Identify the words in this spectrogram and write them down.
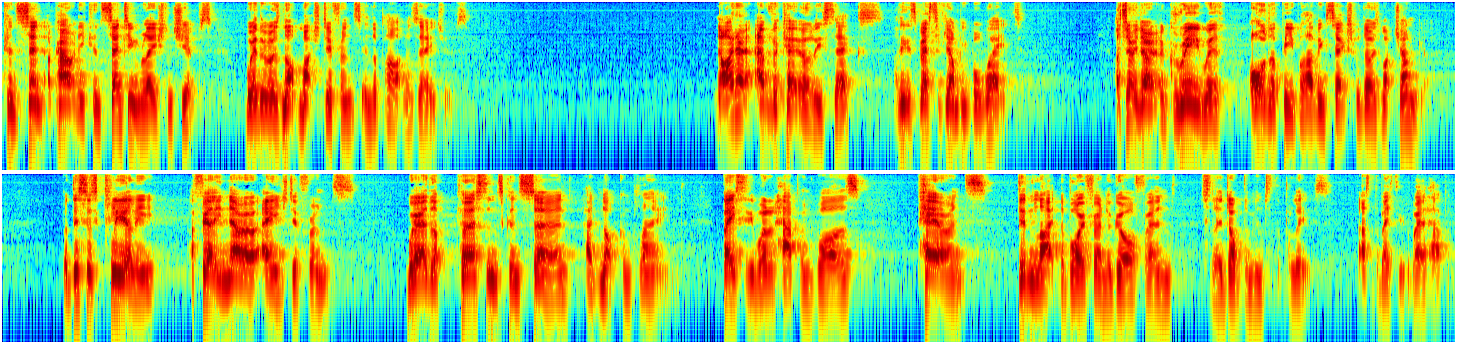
consent, apparently consenting relationships where there was not much difference in the partner's ages. Now, I don't advocate early sex. I think it's best if young people wait. I certainly don't agree with older people having sex with those much younger. But this is clearly a fairly narrow age difference where the persons concerned had not complained. Basically, what had happened was parents didn't like the boyfriend or girlfriend, so they dumped them into the police. That's the basically the way it happened.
